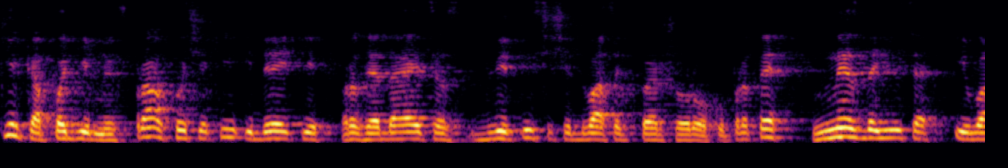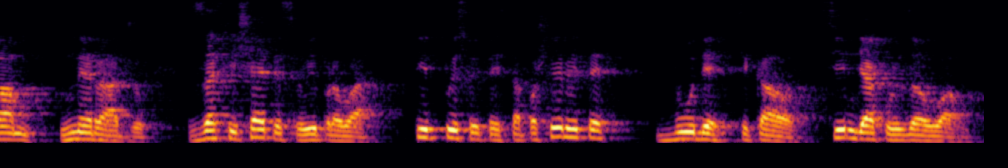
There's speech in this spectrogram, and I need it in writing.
кілька подібних справ, хоч які і деякі розглядаються з 2021 року. Проте не здаюся і вам не раджу. Захищайте свої права, підписуйтесь та поширюйте. Буде цікаво. Всім дякую за увагу.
